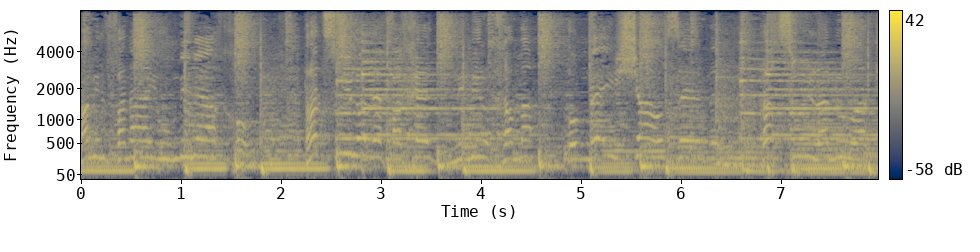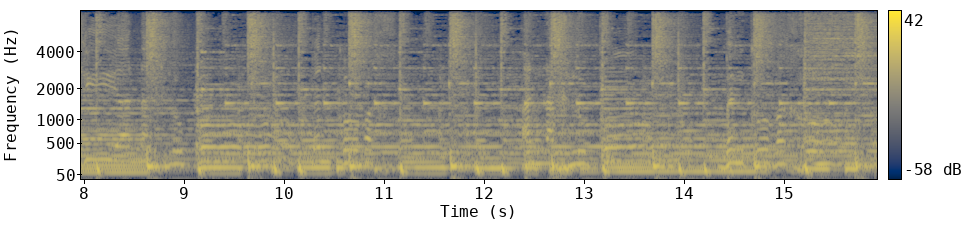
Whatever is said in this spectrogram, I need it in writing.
מה מלפניי ומי מאחור. רצוי לא לפחד ממלחמה או מאישה עוזבת. רצוי לנוע כי אנחנו פה בין כה וכה. אנחנו פה בין כה וכה.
